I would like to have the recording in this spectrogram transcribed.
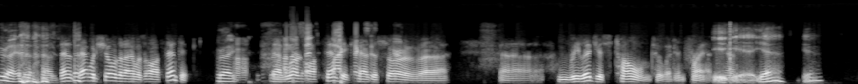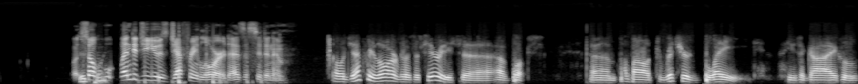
right, Uh, that, that would show that I was authentic. right. Uh, That An word authentic authentic has a sort of uh, uh, religious tone to it in France. Yeah, yeah, yeah. Good so point. when did you use Jeffrey Lord as a pseudonym? Oh, Jeffrey Lord was a series uh, of books um, about Richard Blade. He's a guy who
